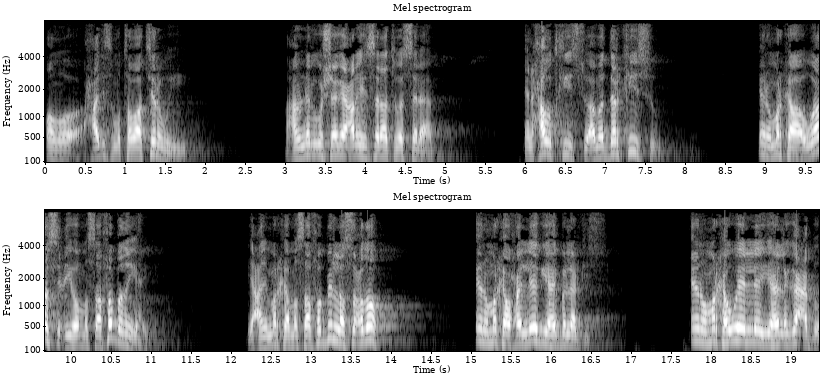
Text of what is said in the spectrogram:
oo axaadiis mutawaatira weeye waxaanu nebigu sheegay calayhi salaatu wasalaam in xawdkiisu ama darkiisu inuu markaa waasic yaho masaafo badan yahay. Yacni markaa masaafo bil la socdo inuu markaa waxa leegyahay ballaadhkiisu inuu markaa weel leeyahay laga cabo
